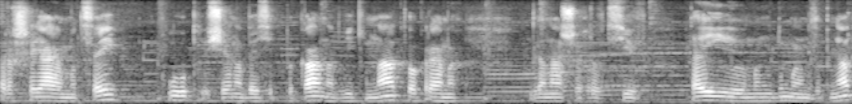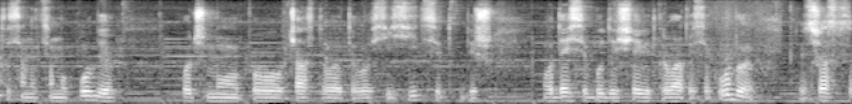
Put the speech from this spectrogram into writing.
розширяємо цей клуб ще на 10 ПК, на дві кімнати окремих для наших гравців. Та й ми не думаємо зупинятися на цьому клубі. Хочемо поучаствувати во всій сітці. Тобі ж в Одесі буде ще відкриватися клуби. Тобто зараз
